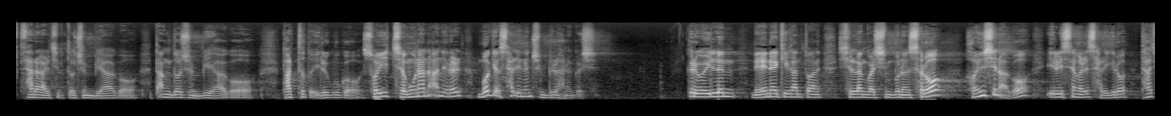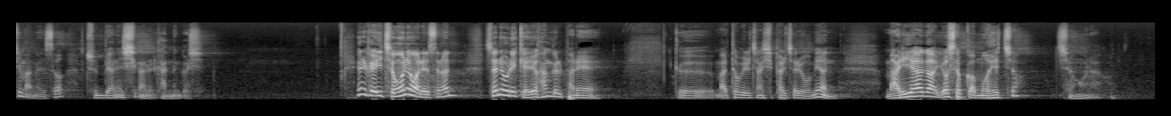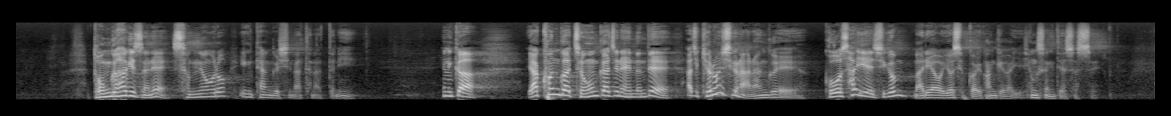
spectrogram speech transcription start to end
살아갈 집도 준비하고 땅도 준비하고 밭도 일구고 소위 정혼한 아내를 먹여 살리는 준비를 하는 것이. 그리고 1년 내내 기간 동안 신랑과 신부는 서로 헌신하고 일생을 살기로 다짐하면서 준비하는 시간을 갖는 것이. 그러니까 이 정원에 관해서는 전에 우리 개혁 한글판에 그 마태복음 1장 18절에 오면 마리아가 요셉과 뭐 했죠? 정혼하고. 동거하기 전에 성령으로 잉태한 것이 나타났더니 그러니까 약혼과 정혼까지는 했는데 아직 결혼식은 안 한 거예요. 그 사이에 지금 마리아와 요셉과의 관계가 형성이 됐었어요.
